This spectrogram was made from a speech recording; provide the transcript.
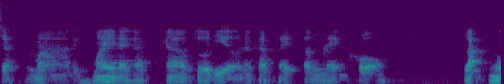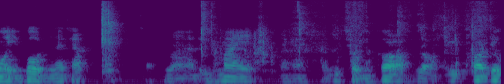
จะมาหรือไม่นะครับเก้าตัวเดียวนะครับ ในตำแหน่งของหลักหน่วยบนนะครับ จะมาหรือไม่นะครับท่านผู้ชมก็ลองวิเคราะห์ดู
